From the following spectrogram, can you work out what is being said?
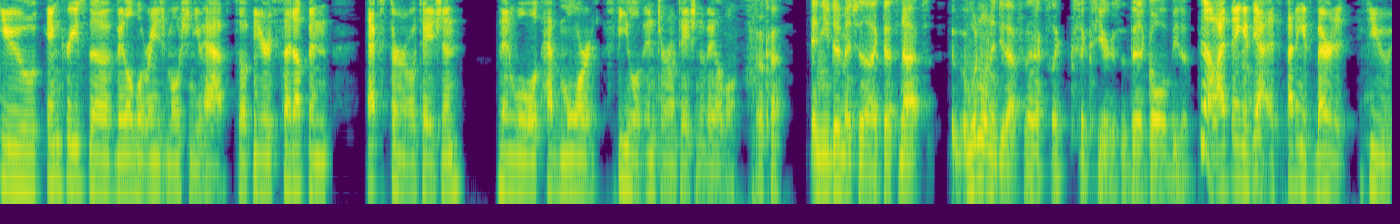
you increase the available range of motion you have. So if you're set up in external rotation, then we'll have more feel of internal rotation available. Okay. And you did mention that, like, that's not, I wouldn't want to do that for the next, like, six years. The goal would be to No, I think it's yeah, it's I think it's better to if you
